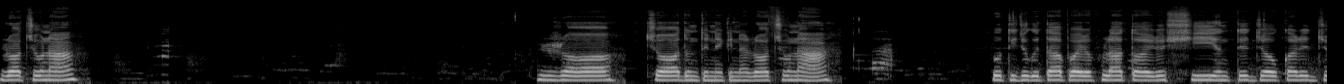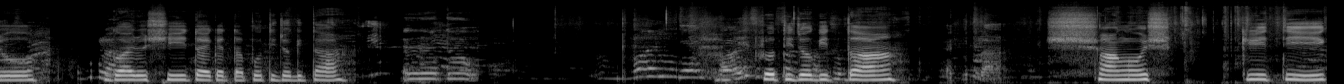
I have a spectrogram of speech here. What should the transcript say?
রচনা, র, চ দন্তে কিনা, রচনা, প্রতিযোগিতা, পয়রফলা তৈরসি অন্তে জৌকারে জো, গয়রসি, তয়কেতা, প্রতিযোগিতা। প্রতিযোগিতা সাংস্কৃতিক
